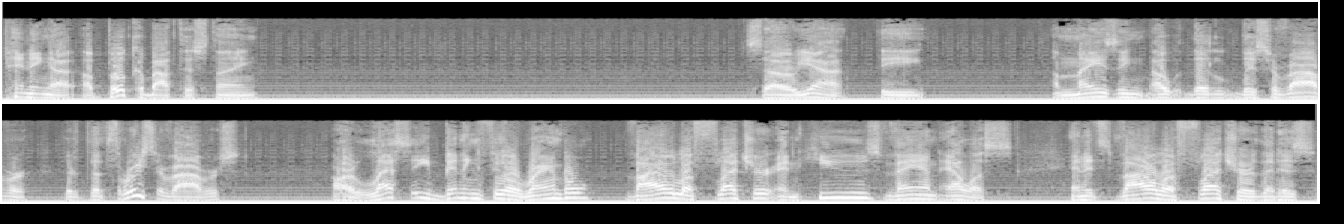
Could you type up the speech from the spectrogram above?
penning a, a book about this thing. So yeah, the amazing. Oh, the the survivor, the, the three survivors are Leslie Benningfield Randle, Viola Fletcher, and Hughes Van Ellis. And it's Viola Fletcher that has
